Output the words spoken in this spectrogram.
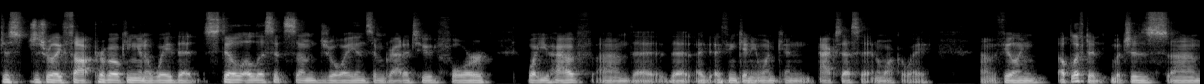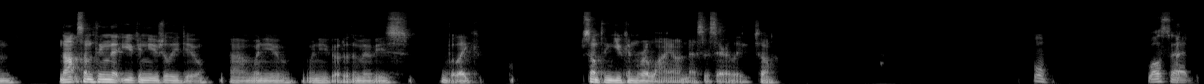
just just really thought provoking in a way that still elicits some joy and some gratitude for what you have um, that that I, I, think anyone can access it and walk away um, feeling uplifted which is um, not something that you can usually do um, when you when you go to the movies like something you can rely on necessarily. So cool. Well said.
